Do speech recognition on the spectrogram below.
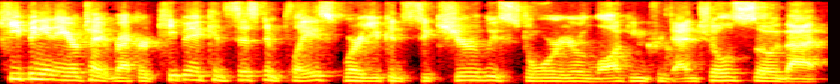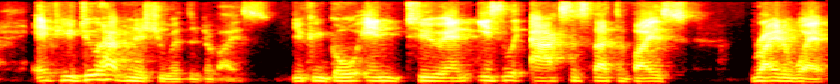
keeping an airtight record keeping a consistent place where you can securely store your login credentials so that if you do have an issue with the device you can go into and easily access that device right away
